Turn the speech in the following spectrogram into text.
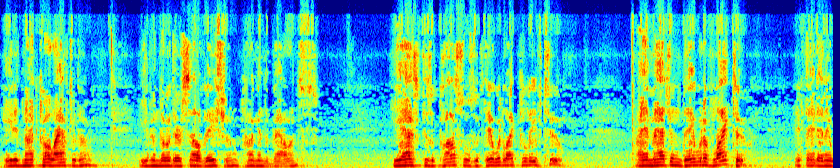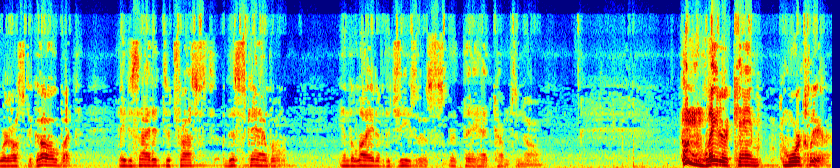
He did not call after them, even though their salvation hung in the balance. He asked his apostles if they would like to leave too. I imagine they would have liked to if they had anywhere else to go, but they decided to trust this scandal in the light of the Jesus that they had come to know. Later came more clear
